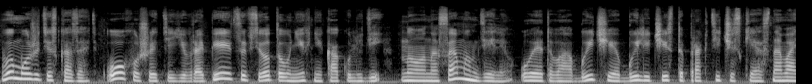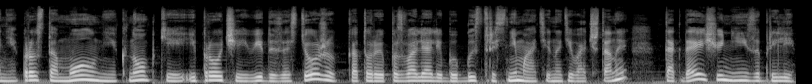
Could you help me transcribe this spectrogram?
Вы можете сказать, ох уж эти европейцы, все-то у них не как у людей. Но на самом деле у этого обычая были чисто практические основания. Просто молнии, кнопки и прочие виды застежек, которые позволяли бы быстро снимать и надевать штаны, тогда еще не изобрели.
